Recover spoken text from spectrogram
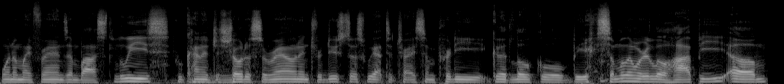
one of my friends and boss Luis, who kind of just showed us around, introduced us. We got to try some pretty good local beers. Some of them were a little hoppy, um,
